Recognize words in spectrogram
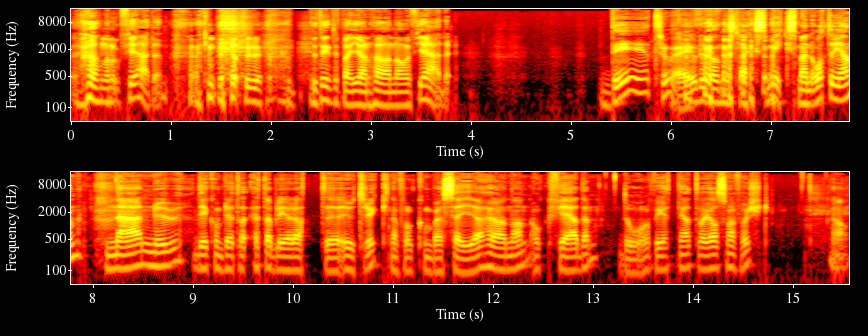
Hönan och fjädern? du, du tänkte på att göra en höna och en fjäder? Det tror jag, jag gjorde någon slags mix. Men återigen, när nu det kommer bli ett etablerat eh, uttryck, när folk kommer börja säga hönan och fjädern, då vet ni att det var jag som var först. Ja.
